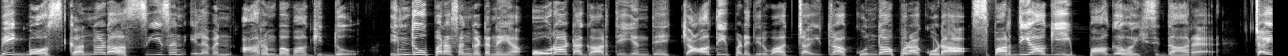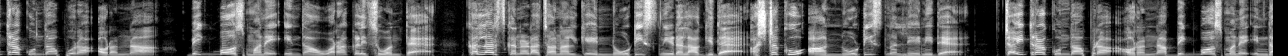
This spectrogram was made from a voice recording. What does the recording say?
Big boss Kannada season eleven ಆರಂಭವಾಗಿದ್ದು, ಹಿಂದೂ ಪರ ಸಂಘಟನೆಯ ಹೋರಾಟಗಾರ್ತಿಯಂತೆ ಖ್ಯಾತಿ ಪಡೆದಿರುವ ಚೈತ್ರ ಕುಂದಾಪುರ ಕೂಡ ಸ್ಪರ್ಧಿಯಾಗಿ ಭಾಗವಹಿಸಿದ್ದಾರೆ. ಚೈತ್ರ ಕುಂದಾಪುರ ಅವರನ್ನ ಬಿಗ್ ಬಾಸ್ ಮನೆಯಿಂದ ಹೊರಕಳಿಸುವಂತೆ ಕಲರ್ಸ್ ಕನ್ನಡ ಚಾನಲ್ಗೆ ನೋಟಿಸ್ ನೀಡಲಾಗಿದೆ. ಅಷ್ಟಕ್ಕೂ ಆ ನೋಟಿಸ್ನಲ್ಲೇನಿದೆ ಚೈತ್ರ ಕುಂದಾಪುರ ಅವರನ್ನ ಬಿಗ್ ಬಾಸ್ ಮನೆಯಿಂದ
